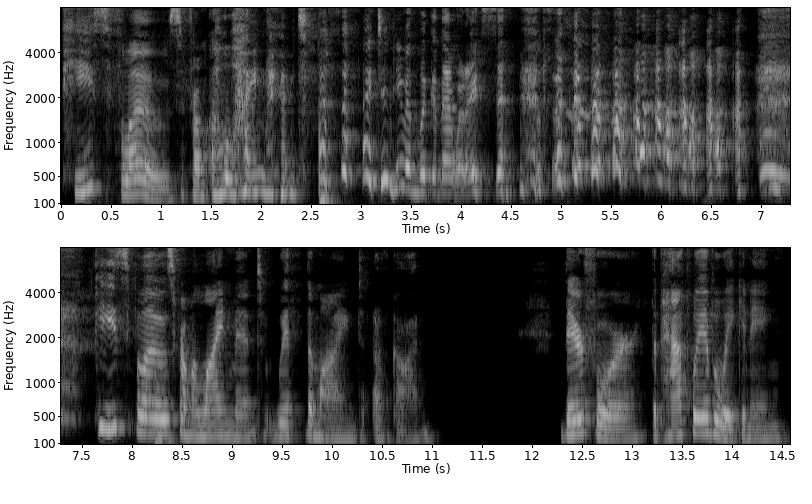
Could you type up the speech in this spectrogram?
Peace flows from alignment. I didn't even look at that when I said. Peace flows from alignment with the mind of God. Therefore, the pathway of awakening,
